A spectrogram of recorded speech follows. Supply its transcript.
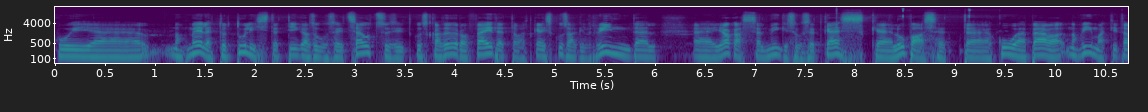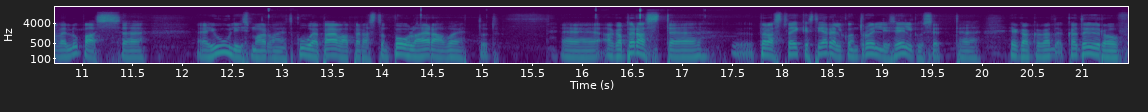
kui noh, meeletult tulistati igasuguseid säutsusid, kus Kadõrov väidetavalt käis kusagil rindel, jagas seal mingisuguseid käske, lubas, et kuue päeva, noh, viimati ta veel lubas juulis, ma arvan, et kuue päeva pärast on Poola ära võetud Äh, aga pärast, äh, pärast väikest järelkontrolli selgus, et äh, ega ka Kadõrov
